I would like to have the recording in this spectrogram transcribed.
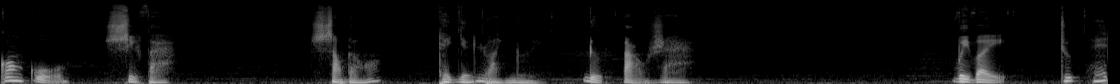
con của Shiva. Sau đó, thế giới loài người được tạo ra. Vì vậy, trước hết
